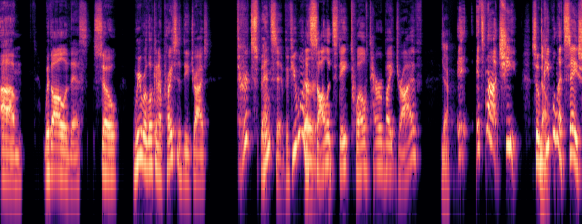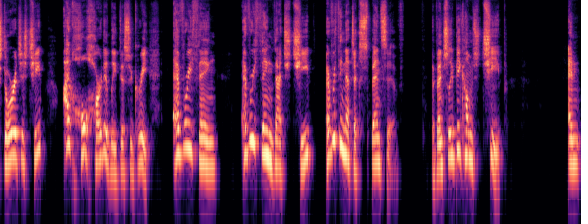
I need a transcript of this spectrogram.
Um, with all of this, so we were looking at prices of these drives. They're expensive. If you want a solid state 12 terabyte drive, Yeah. it, it's not cheap. So No. people that say storage is cheap, I wholeheartedly disagree. Everything, everything that's cheap, everything that's expensive, eventually becomes cheap. And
